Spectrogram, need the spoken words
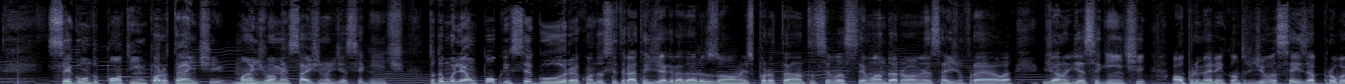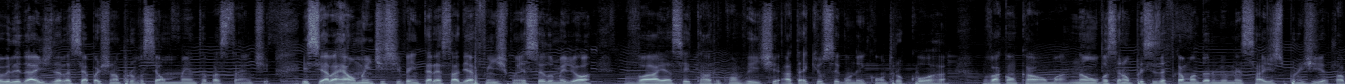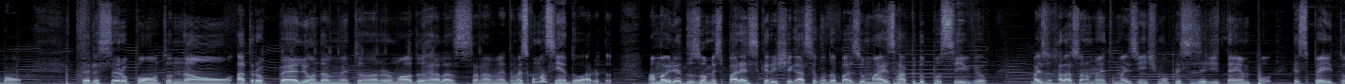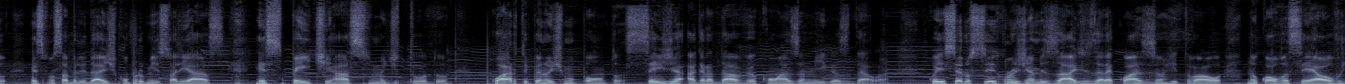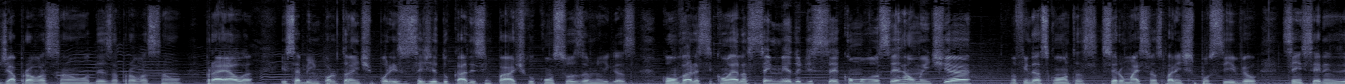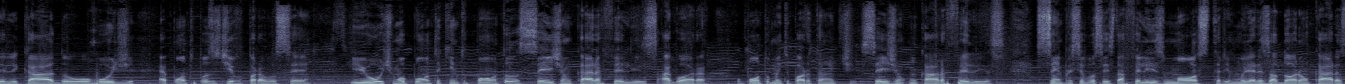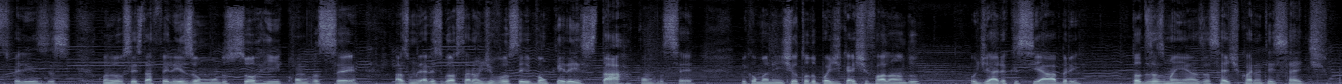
Segundo ponto importante: mande uma mensagem no dia seguinte. Toda mulher é um pouco insegura quando se trata de agradar os homens, portanto, se você mandar uma mensagem para ela já no dia seguinte, ao primeiro encontro de vocês, a probabilidade dela se apaixonar por você aumenta bastante. E se ela realmente estiver interessada e a fim de conhecê-lo melhor, vai aceitar o convite até que o segundo encontro ocorra. Vá com calma. Não, você não precisa ficar mandando mil mensagens por dia, tá bom? Terceiro ponto, não atropele o andamento normal do relacionamento. Mas como assim, Eduardo? A maioria dos homens parece querer chegar à segunda base o mais rápido possível. Mas o relacionamento mais íntimo precisa de tempo, respeito, responsabilidade e compromisso. Aliás, respeite acima de tudo. Quarto e penúltimo ponto: seja agradável com as amigas dela. Conhecer os círculos de amizades é quase um ritual, no qual você é alvo de aprovação ou desaprovação. Para ela, isso é bem importante, por isso seja educado e simpático com suas amigas. Converse com elas sem medo de ser como você realmente é. No fim das contas, ser o mais transparente possível, sem ser indelicado ou rude, é ponto positivo para você. E o último ponto e quinto ponto, seja um cara feliz. Agora, o ponto muito importante, seja um cara feliz. Sempre se você está feliz, mostre. Mulheres adoram caras felizes. Quando você está feliz, o mundo sorri com você. As mulheres gostarão de você e vão querer estar com você. E como a gente todo o podcast falando, o diário que se abre todas as manhãs às 7h47.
